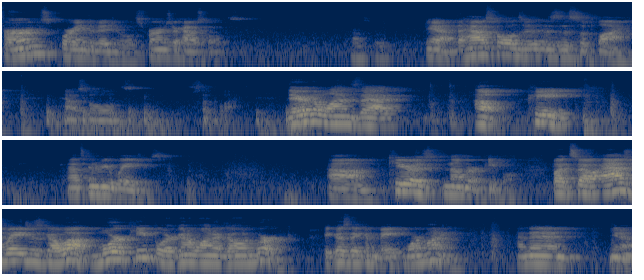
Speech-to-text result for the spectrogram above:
Firms or individuals? Firms or households? Household. Yeah, the households is the supply. Households, supply. They're the ones that, oh, P, that's gonna be wages. Um, is number of people. But so as wages go up, more people are gonna wanna go and work because they can make more money. And then, you know,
